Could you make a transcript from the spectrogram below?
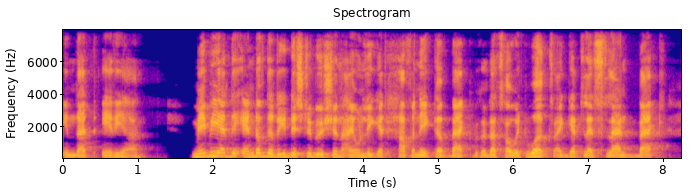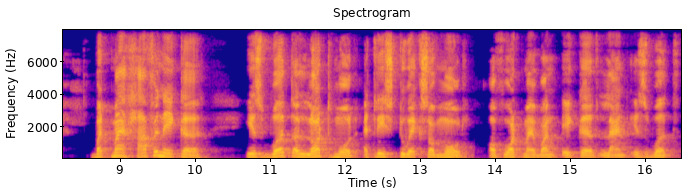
in that area, maybe at the end of the redistribution, I only get half an acre back because that's how it works. I get less land back. But my half an acre is worth a lot more, at least 2x or more of what my one acre land is worth,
